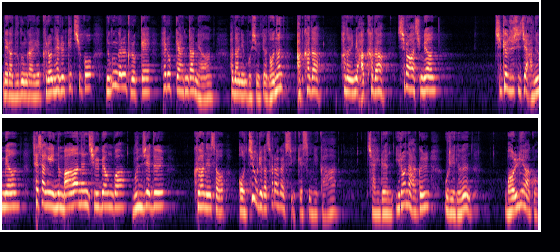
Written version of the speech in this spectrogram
내가 누군가에게 그런 해를 끼치고 누군가를 그렇게 해롭게 한다면 하나님 보실 때 너는 악하다. 하나님이 악하다. 싫어하시면 지켜주시지 않으면 세상에 있는 많은 질병과 문제들 그 안에서 어찌 우리가 살아갈 수 있겠습니까? 자, 이런, 이런 악을 우리는 멀리하고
